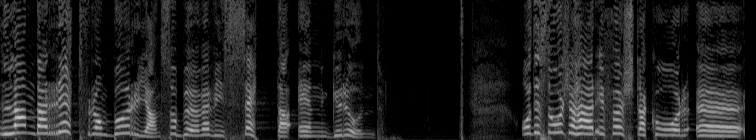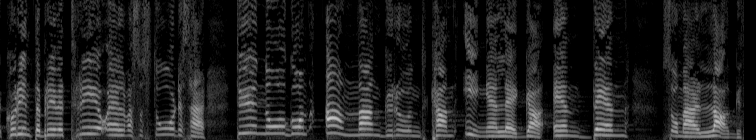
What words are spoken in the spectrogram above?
landa rätt från början så behöver vi sätta en grund. Och det står så här i första kor, eh, Korinthierbrevet 3 och 11 så står det så här. Ty någon annan grund kan ingen lägga än den som är lagd,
